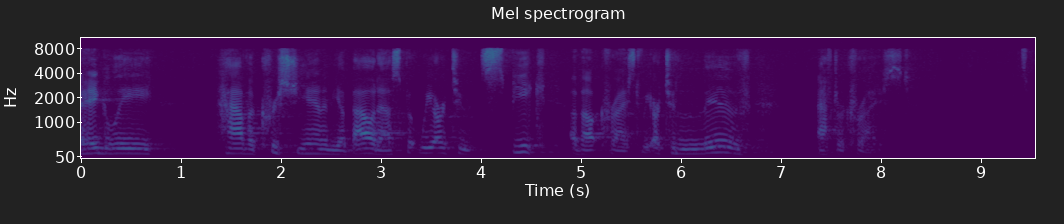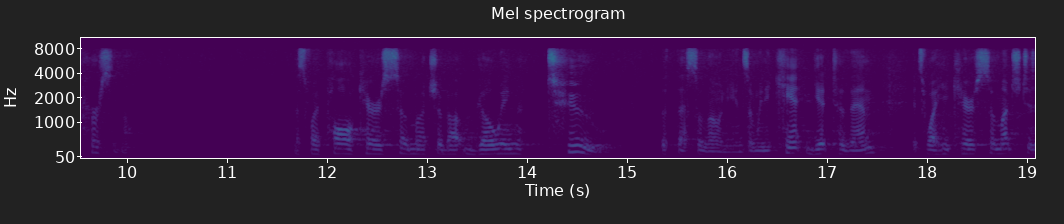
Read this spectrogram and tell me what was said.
vaguely have a Christianity about us, but we are to speak about Christ. We are to live after Christ. It's personal. That's why Paul cares so much about going to the Thessalonians. And when he can't get to them, it's why he cares so much to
